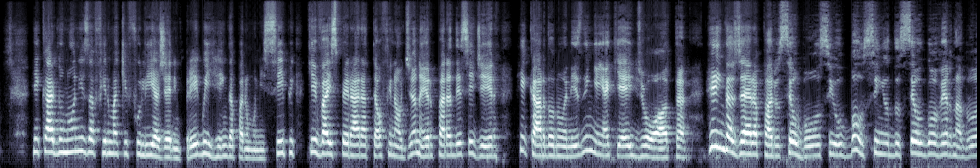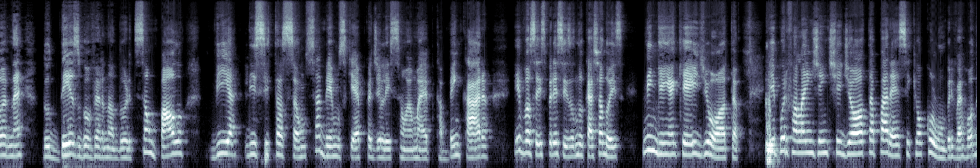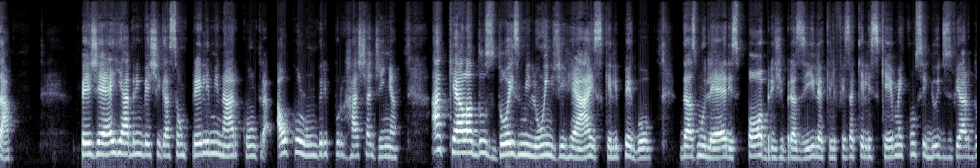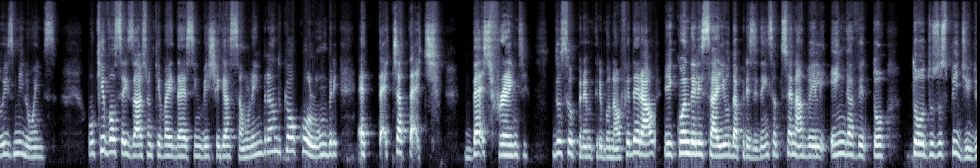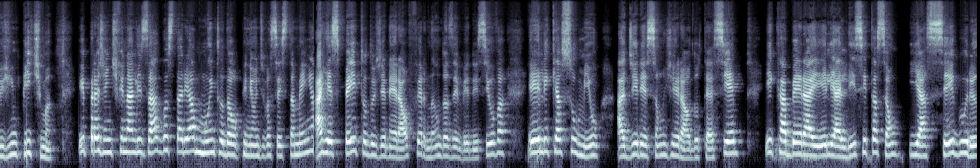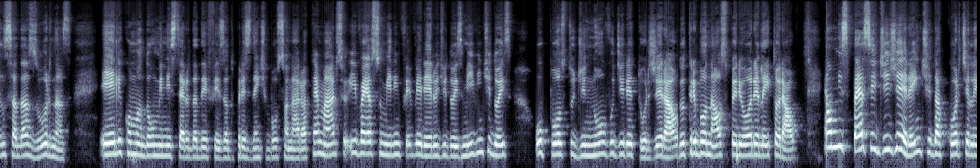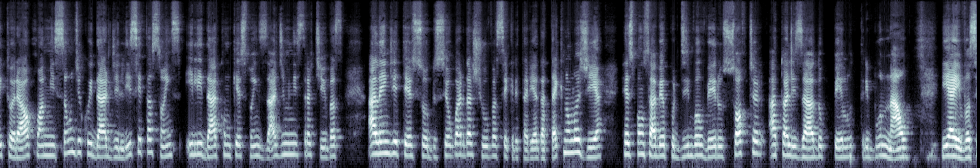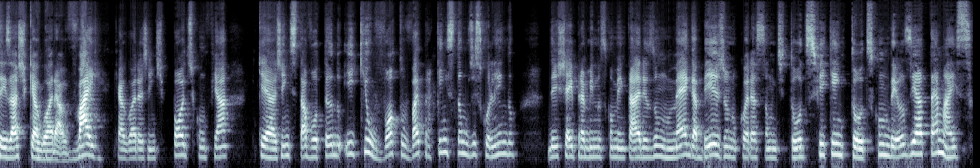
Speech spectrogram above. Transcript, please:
Ricardo Nunes afirma que folia gera emprego e renda para o município, que vai esperar até o final de janeiro para decidir. Ricardo Nunes, ninguém aqui é idiota. Renda gera para o seu bolso e o bolsinho do seu governador, né? Do desgovernador de São Paulo, via licitação. Sabemos que época de eleição é uma época bem cara e vocês precisam do Caixa 2. Ninguém aqui é idiota. E por falar em gente idiota, parece que o Alcolumbre vai rodar. PGR abre investigação preliminar contra Alcolumbre por rachadinha. Aquela dos 2 milhões de reais que ele pegou das mulheres pobres de Brasília, que ele fez aquele esquema e conseguiu desviar 2 milhões. O que vocês acham que vai dar essa investigação? Lembrando que o Alcolumbre é tete a tete, best friend do Supremo Tribunal Federal. E quando ele saiu da presidência do Senado, ele engavetou todos os pedidos de impeachment. E para a gente finalizar, gostaria muito da opinião de vocês também a respeito do general Fernando Azevedo e Silva, ele que assumiu a direção geral do TSE e caberá a ele a licitação e a segurança das urnas. Ele comandou o Ministério da Defesa do presidente Bolsonaro até março e vai assumir em fevereiro de 2022 o posto de novo diretor-geral do Tribunal Superior Eleitoral. É uma espécie de gerente da Corte Eleitoral com a missão de cuidar de licitações e lidar com questões administrativas, além de ter sob o seu guarda-chuva a Secretaria da Tecnologia, responsável por desenvolver o software atualizado pelo tribunal. E aí, vocês acham que agora vai que agora a gente pode confiar que a gente está votando e que o voto vai para quem estamos escolhendo? Deixa aí para mim nos comentários um mega beijo no coração de todos. Fiquem todos com Deus e até mais.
